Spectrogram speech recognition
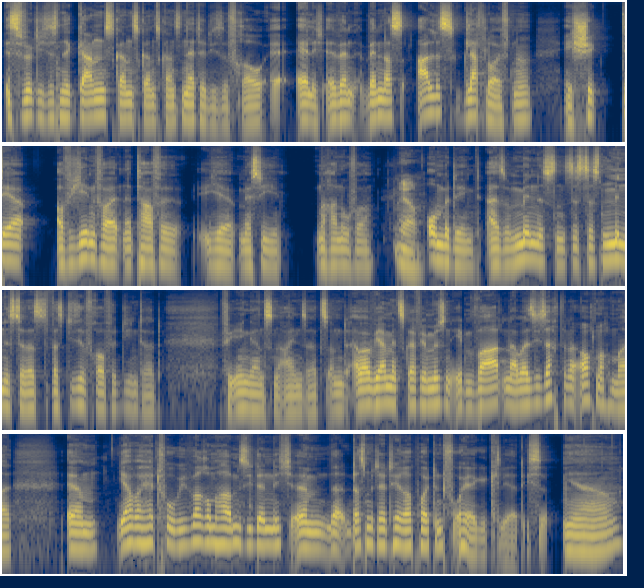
ist wirklich, ist eine ganz, ganz, ganz, ganz nette, diese Frau. Äh, ehrlich, äh, wenn, wenn das alles glatt läuft, ne, ich schick der auf jeden Fall eine Tafel hier, Messi, nach Hannover. Ja. Unbedingt. Also mindestens das ist das Mindeste, was, was diese Frau verdient hat für ihren ganzen Einsatz. Und aber wir haben jetzt gesagt, wir müssen eben warten. Aber sie sagte dann auch nochmal, ähm, ja, aber Herr Tobi, warum haben Sie denn nicht ähm, da- das mit der Therapeutin vorher geklärt? Ich so, ja.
